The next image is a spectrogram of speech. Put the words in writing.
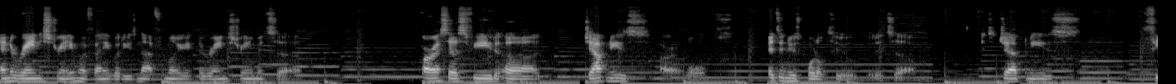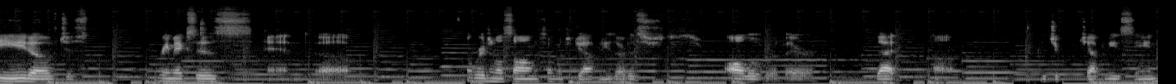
and a range stream. If anybody's not familiar with the range stream, it's a RSS feed, uh, Japanese. Uh, well, it's, a news portal too, but it's um, it's a Japanese feed of just remixes and uh, original songs from a bunch of Japanese artists all over there. That um, the J- Japanese scene.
